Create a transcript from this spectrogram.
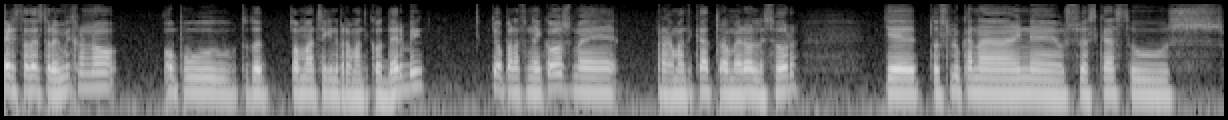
έρθει το δεύτερο ημίχρονο όπου το, το, το μάτς έγινε πραγματικό ντέρμπι και ο Παναθηναϊκός με πραγματικά τρομερό λεσόρ και το Σλούκα να είναι ουσιαστικά στους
